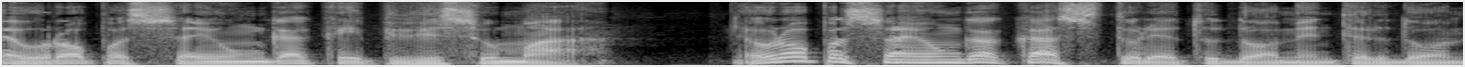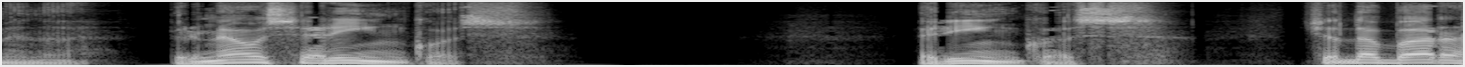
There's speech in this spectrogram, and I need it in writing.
Europos Sąjunga kaip visuma. Europos Sąjunga kas turėtų dominti ir domina? Pirmiausia, rinkos. Rinkos. Čia dabar,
